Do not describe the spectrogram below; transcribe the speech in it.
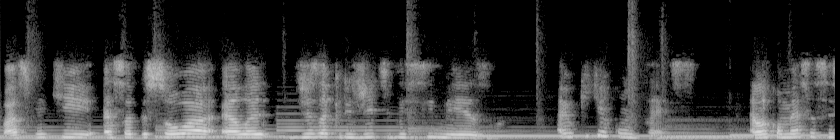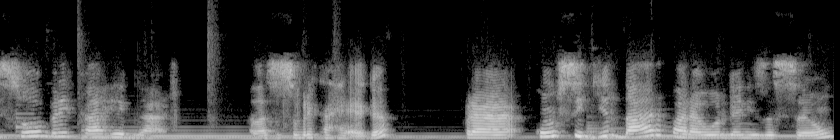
faz com que essa pessoa ela desacredite de si mesma. Aí o que, que acontece? Ela começa a se sobrecarregar. Ela se sobrecarrega para conseguir dar para a organização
